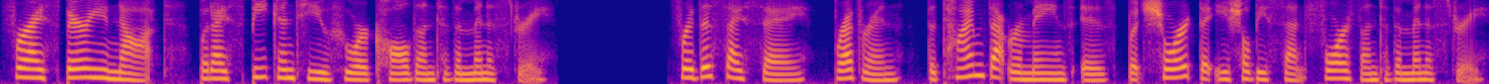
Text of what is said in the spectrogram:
For I spare you not, but I speak unto you who are called unto the ministry. For this I say, Brethren, the time that remains is but short that ye shall be sent forth unto the ministry.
